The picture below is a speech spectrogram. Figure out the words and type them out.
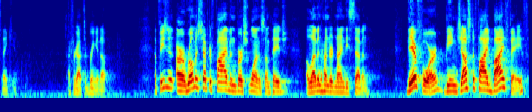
Thank you. I forgot to bring it up. Ephesians or Romans chapter 5 and verse 1, it's on page 1197. Therefore, being justified by faith,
